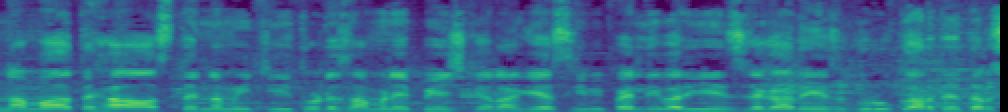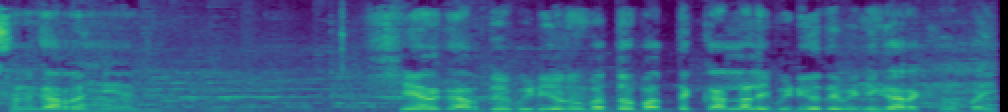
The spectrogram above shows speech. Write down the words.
ਨਵਾਂ ਇਤਿਹਾਸ ਤੇ ਨਵੀਂ ਚੀਜ਼ ਤੁਹਾਡੇ ਸਾਹਮਣੇ ਪੇਸ਼ ਕਰਾਂਗੇ। ਅਸੀਂ ਵੀ ਪਹਿਲੀ ਵਾਰੀ ਇਸ ਜਗ੍ਹਾ ਦੇ, ਇਸ ਗੁਰੂ ਘਰ ਦੇ ਦਰਸ਼ਨ ਕਰ ਰਹੇ ਹਾਂ ਜੀ। ਸ਼ੇਅਰ ਕਰ ਦਿਓ ਵੀਡੀਓ ਨੂੰ ਵੱਧੋ ਵੱਧ ਤੇ ਕੱਲ ਵਾਲੀ ਵੀਡੀਓ ਤੇ ਵੀ ਨਿਗਾਹ ਰੱਖਿਓ ਭਾਈ।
